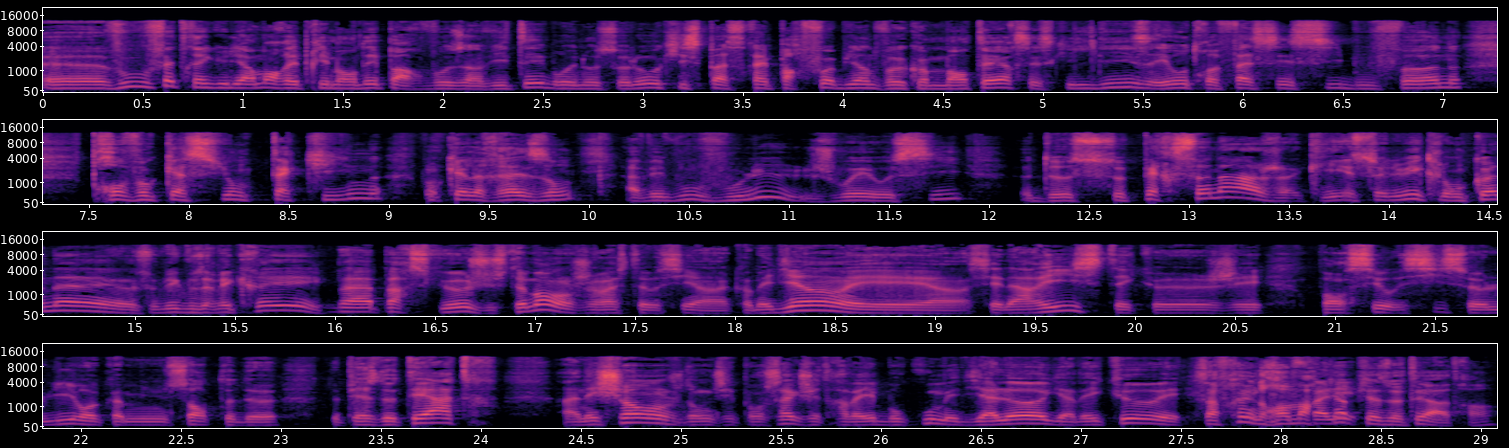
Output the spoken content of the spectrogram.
Euh, vous vous faites régulièrement réprimander par vos invités, Bruno Solo, qui se passerait parfois bien de vos commentaires, c'est ce qu'ils disent, et autres facéties bouffonnes, provocations taquines. Pour quelles raisons avez-vous voulu jouer aussi de ce personnage, qui est celui que l'on connaît, celui que vous avez créé? Bah parce que justement, je reste aussi un comédien et un scénariste et que j'ai pensé aussi ce livre comme une sorte de, de pièce de théâtre, un échange. Donc c'est pour ça que j'ai travaillé beaucoup mes dialogues avec eux. Et Ça ferait une remarquable fallait- pièce de théâtre. hein.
